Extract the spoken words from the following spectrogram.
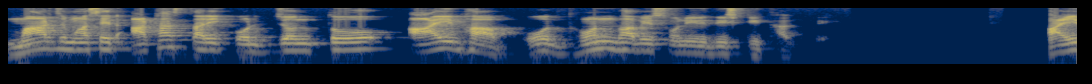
মার্চ মাসের আঠাশ তারিখ পর্যন্ত আয় ভাব ও ধন ভাবে শনির দৃষ্টি থাকবে। আয়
